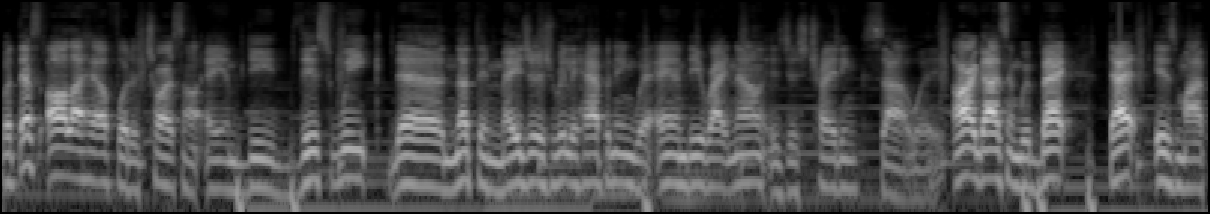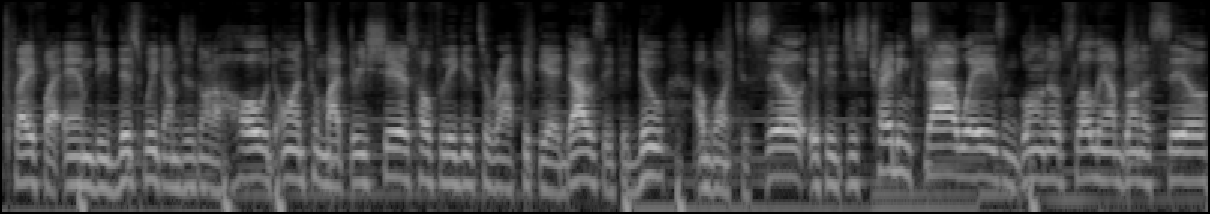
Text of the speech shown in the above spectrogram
But that's all I have for the charts on AMD this week. There nothing major is really happening with AMD right now. It's just trading sideways. All right, guys, and we're back. That is my play for AMD this week. I'm just gonna hold on to my three shares. Hopefully get to around $58. If it do, I'm going to sell. If it's just trading sideways and going up slowly, I'm gonna sell,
